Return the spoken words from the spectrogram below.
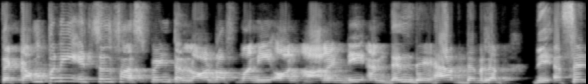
the company itself has spent a lot of money on R&D and then they have developed the asset,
